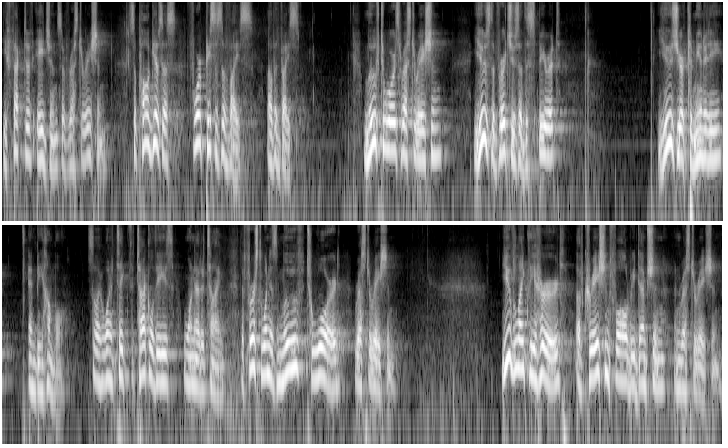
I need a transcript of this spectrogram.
effective agents of restoration? So, Paul gives us four pieces of advice. Of advice. Move towards restoration, use the virtues of the Spirit, use your community, and be humble. So I want to take, tackle these one at a time. The first one is move toward restoration. You've likely heard of creation, fall, redemption, and restoration.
